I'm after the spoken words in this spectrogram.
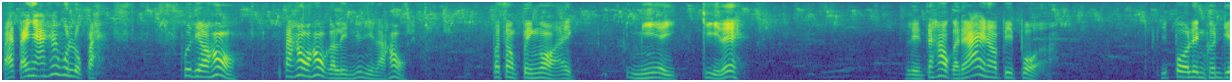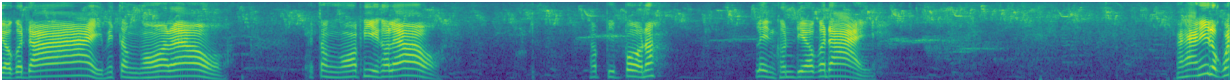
ไปไปยางห้าคุณลูกไปผู้เดียวเฮ้าถ้าเฮ้าเฮ้ากับลินอยู่นี่ละเฮ้าไ่ต้องไปง้อไอ้มีไอ้กี่เลยเล่นแต่เฮาก็ได้เนาะปีโป้ปีโป้เล่นคนเดียวก็ได้ ไม่ต้องงอแล้ว ไม่ต้องงอพี่เขาแล้วครับปีโป้เนาะเล่นคนเดียวก็ได้มาทางนี้ลูกม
